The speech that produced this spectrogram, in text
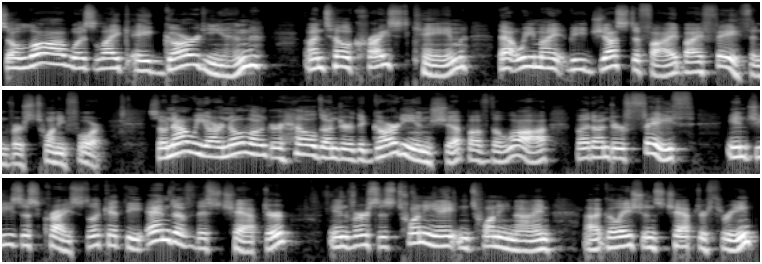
So, law was like a guardian until Christ came that we might be justified by faith, in verse 24. So now we are no longer held under the guardianship of the law, but under faith in Jesus Christ. Look at the end of this chapter in verses 28 and 29 uh, Galatians chapter 3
